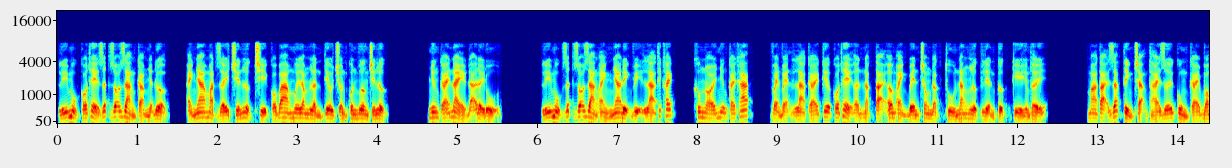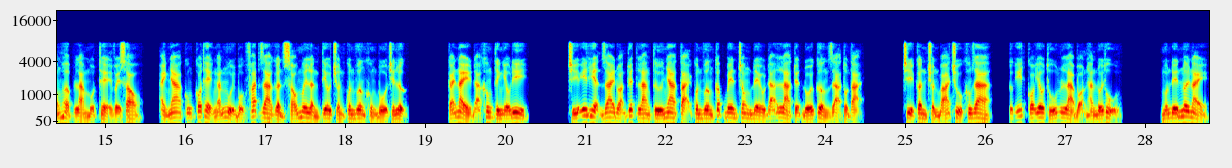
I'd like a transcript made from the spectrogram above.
Lý mục có thể rất rõ ràng cảm nhận được, ảnh nha mặt giấy chiến lược chỉ có ba mươi lăm lần tiêu chuẩn quân vương chiến lược. Nhưng cái này đã đầy đủ. Lý mục rất rõ ràng ảnh nha định vị là thích khách, không nói những cái khác, vẹn vẹn là cái kia có thể ẩn nặc tại âm ảnh bên trong đặc thù năng lực liền cực kỳ hiếm thấy mà tại giác tình trạng thái giới cùng cái bóng hợp làm một thể về sau, ảnh nha cũng có thể ngắn ngủi buộc phát ra gần sáu mươi lần tiêu chuẩn quân vương khủng bố chiến lược cái này đã không tính yếu đi. Chí ít hiện giai đoạn tuyết lang tứ nha tại quân vương cấp bên trong đều đã là tuyệt đối cường giả tồn tại. Chỉ cần chuẩn bá chủ không ra, cực ít có yêu thú là bọn hắn đối thủ. Muốn đến nơi này,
